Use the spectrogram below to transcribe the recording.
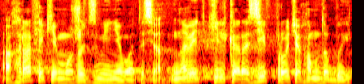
а графіки можуть змінюватися навіть кілька разів протягом доби.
